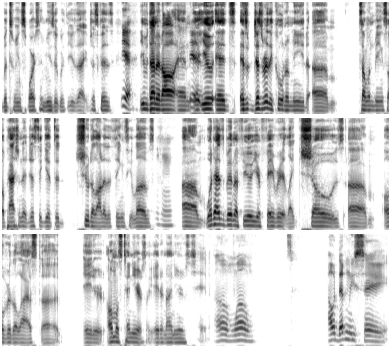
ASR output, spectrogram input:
between sports and music with you, Zach, just because Yeah. you've done it all, and Yeah. it, you it's it's just really cool to meet um someone being so passionate just to get to shoot a lot of the things he loves. Mm-hmm. Um, what has been a few of your favorite like shows um over the last uh eight or almost ten years, like eight or nine years? Shit. Um. Well, I would definitely say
